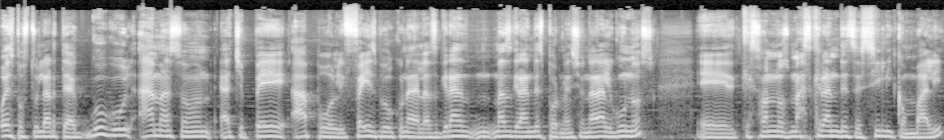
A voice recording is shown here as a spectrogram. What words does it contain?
Puedes postularte a Google, Amazon, HP, Apple y Facebook, una de las más grandes por mencionar algunos, eh, que son los más grandes de Silicon Valley.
